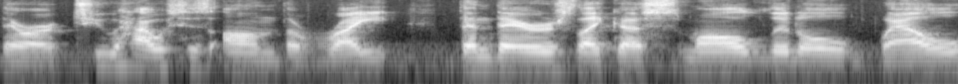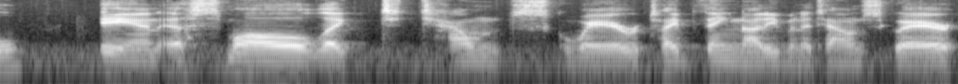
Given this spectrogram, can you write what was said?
There are two houses on the right. Then there's like a small little well and a small like t- town square type thing. Not even a town square.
